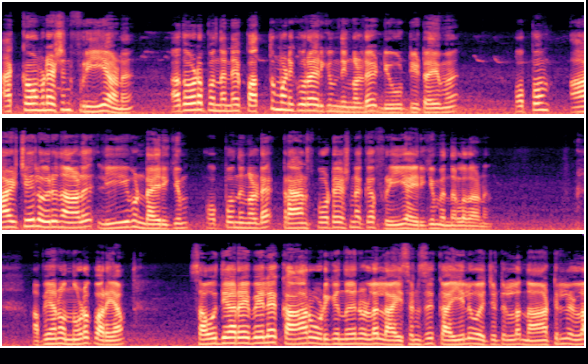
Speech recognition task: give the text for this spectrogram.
അക്കോമഡേഷൻ ഫ്രീ ആണ് അതോടൊപ്പം തന്നെ പത്ത് മണിക്കൂറായിരിക്കും നിങ്ങളുടെ ഡ്യൂട്ടി ടൈം ഒപ്പം ആഴ്ചയിൽ ഒരു നാൾ ലീവ് ഉണ്ടായിരിക്കും. ഒപ്പം നിങ്ങളുടെ ട്രാൻസ്പോർട്ടേഷനൊക്കെ ഫ്രീ ആയിരിക്കും എന്നുള്ളതാണ്. അപ്പോൾ ഞാൻ ഒന്നുകൂടെ പറയാം. സൗദി അറേബ്യയിലെ കാർ ഓടിക്കുന്നതിനുള്ള ലൈസൻസ് കയ്യിൽ വെച്ചിട്ടുള്ള നാട്ടിലുള്ള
